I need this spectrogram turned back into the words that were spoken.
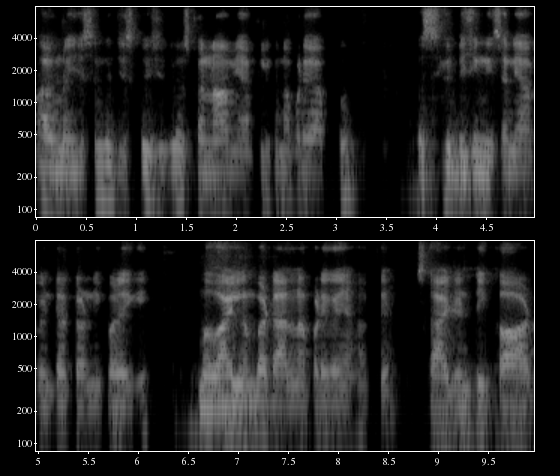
ऑर्गेनाइजेशन का जिसको इश्यू किया उसका नाम यहाँ पे लिखना पड़ेगा आपको। उसकी डिजिग्नेशन यहाँ पे इंटर करनी पड़ेगी। मोबाइल नंबर डालना पड़ेगा यहाँ पे, उसका आइडेंटिटी कार्ड,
